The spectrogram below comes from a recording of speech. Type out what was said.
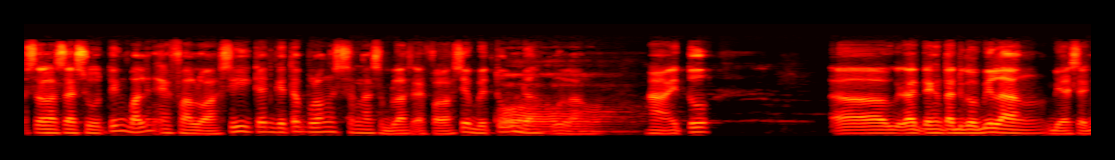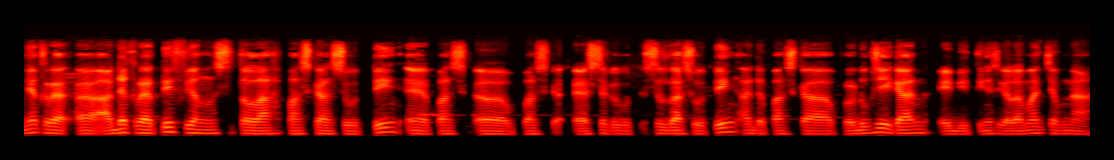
Selesai syuting paling evaluasi kan kita pulang setengah sebelas evaluasi habis itu udah pulang. Oh. Nah itu eh yang tadi gue bilang biasanya krea- eh, ada kreatif yang setelah pasca syuting eh pas eh, pasca eh, se- setelah syuting ada pasca produksi kan editing segala macam. Nah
